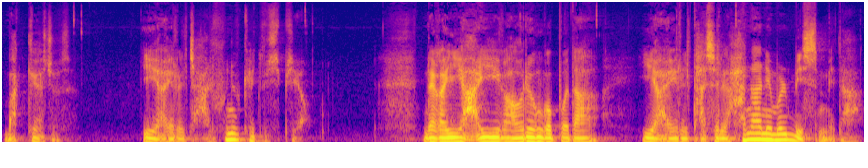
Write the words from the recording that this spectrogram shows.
맡겨줘서 이 아이를 잘 훈육해 주십시오. 내가 이 아이가 어려운 것보다 이 아이를 다스릴 하나님을 믿습니다.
